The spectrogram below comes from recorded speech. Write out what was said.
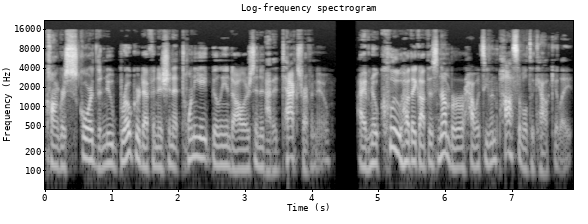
Congress scored the new broker definition at $28 billion in added tax revenue. I have no clue how they got this number or how it's even possible to calculate.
